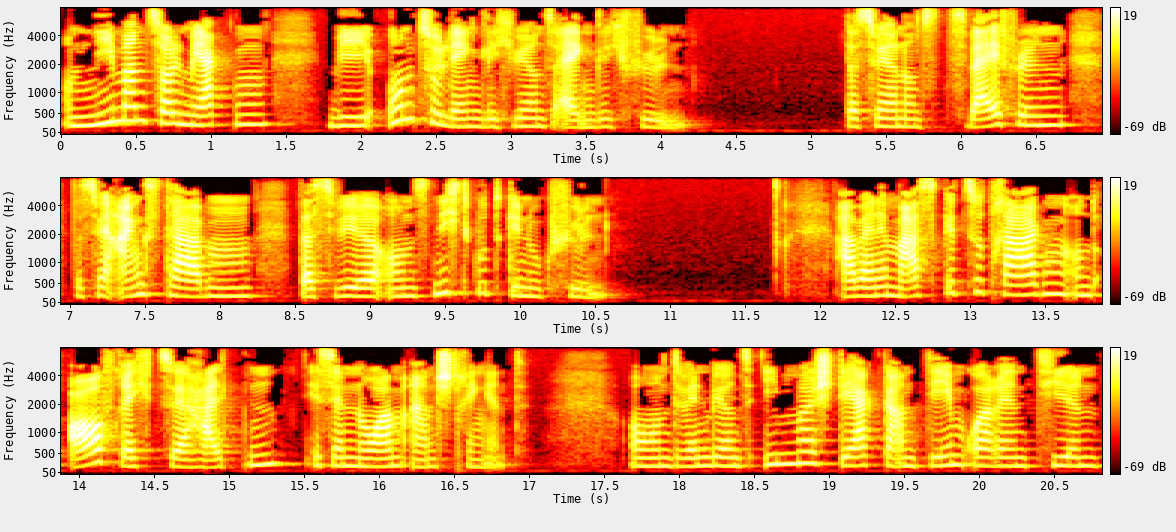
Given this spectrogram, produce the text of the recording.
Und niemand soll merken, wie unzulänglich wir uns eigentlich fühlen. Dass wir an uns zweifeln, dass wir Angst haben, dass wir uns nicht gut genug fühlen. Aber eine Maske zu tragen und aufrecht zu erhalten, ist enorm anstrengend. Und wenn wir uns immer stärker an dem orientieren,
